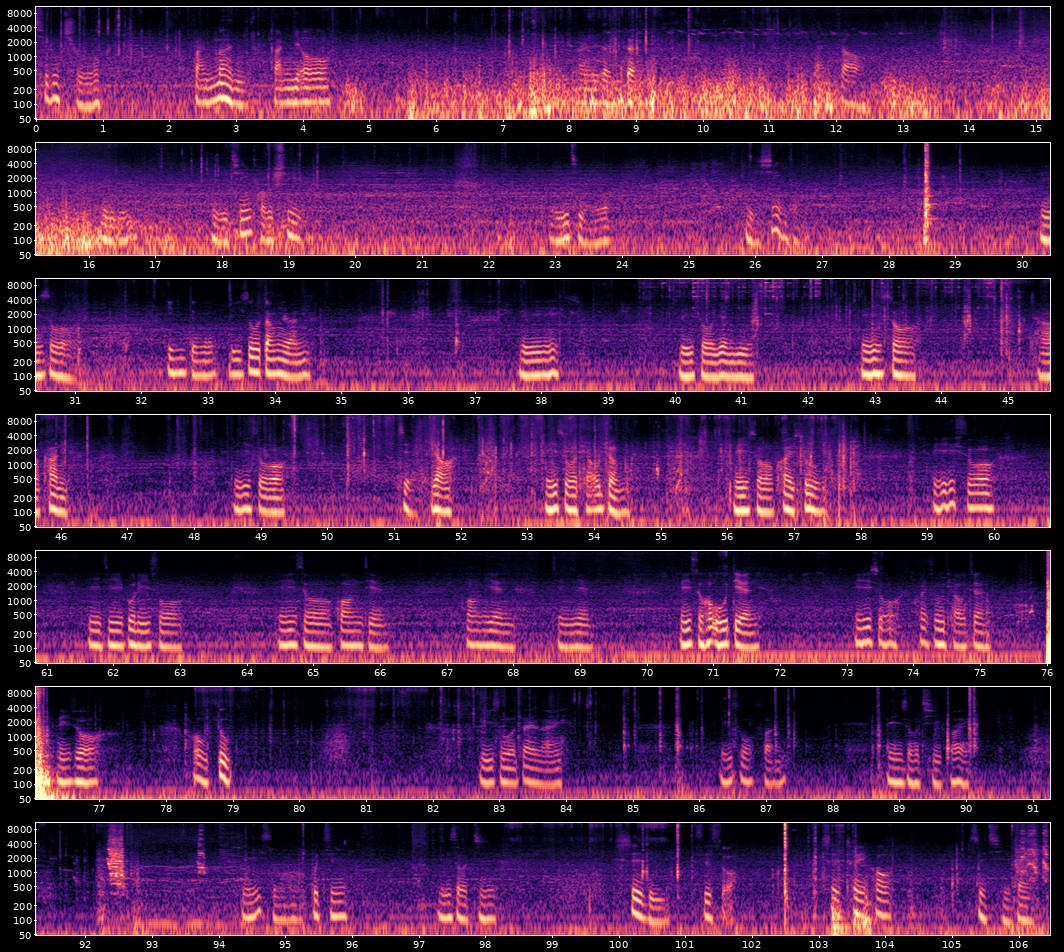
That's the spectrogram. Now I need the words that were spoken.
清除，烦闷，烦忧，烦人的，烦躁。清头绪，理解，理性的，理所应得，理所当然，理理所愿意，理所查看。理所解药，理所调整，理所快速，理所以及不理所，理所光点，光艳惊艳，理所五点，理所快速调整，理所。厚度，理所再来，理所烦，理所奇怪，理所不知，理所知，是理是所，是退后，是期待。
